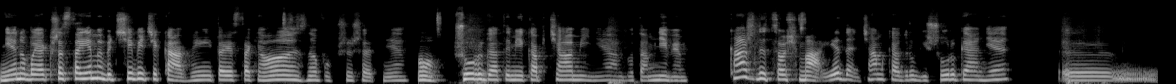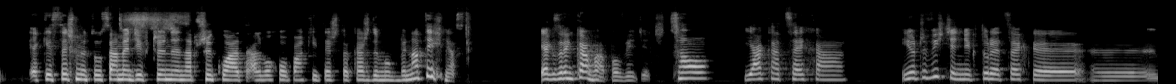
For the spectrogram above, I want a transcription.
nie? No bo jak przestajemy być siebie ciekawi, to jest takie, o, znowu przyszedł, nie? O, szurga tymi kapciami, nie? Albo tam, nie wiem, każdy coś ma, jeden ciamka, drugi szurga, nie? Jak jesteśmy tu same dziewczyny na przykład, albo chłopaki też, to każdy mógłby natychmiast, jak z rękawa powiedzieć, co, jaka cecha. I oczywiście niektóre cechy y,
